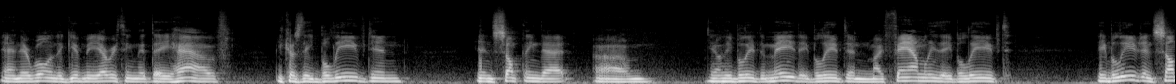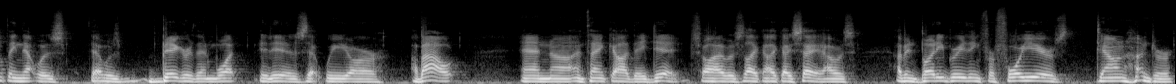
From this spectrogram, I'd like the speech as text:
and they're willing to give me everything that they have because they believed in, in something that um, You know, they believed in me. They believed in my family. They believed, they believed in something that was that was bigger than what it is that we are about. And uh, and thank God they did. So I was like, like I say, I was, I've been buddy breathing for four years down under,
